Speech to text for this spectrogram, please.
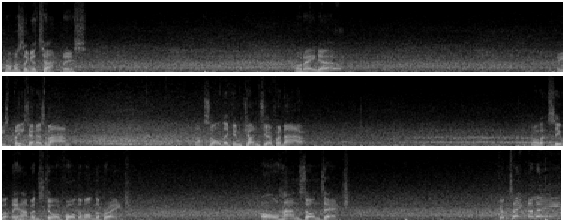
Promising attack this. Moreno. He's beaten his man. That's all they can conjure for now. Well, let's see what they have in store for them on the break. All hands on deck. could take the lead.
